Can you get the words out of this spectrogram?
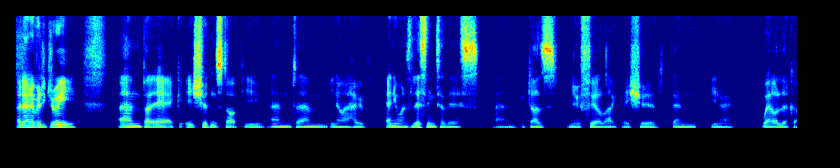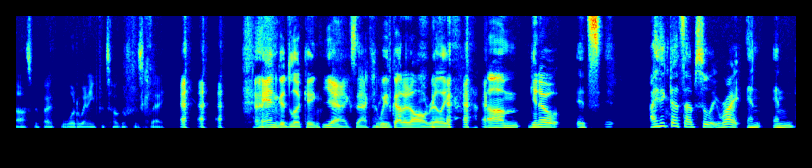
I don't have a degree, um, but it, it shouldn't stop you. And um, you know, I hope anyone's listening to this um, who does you know feel like they should, then you know, well, look at us. We're both award-winning photographers, Clay. And good looking. yeah, exactly. We've got it all, really. um, you know, it's it, I think that's absolutely right. And and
